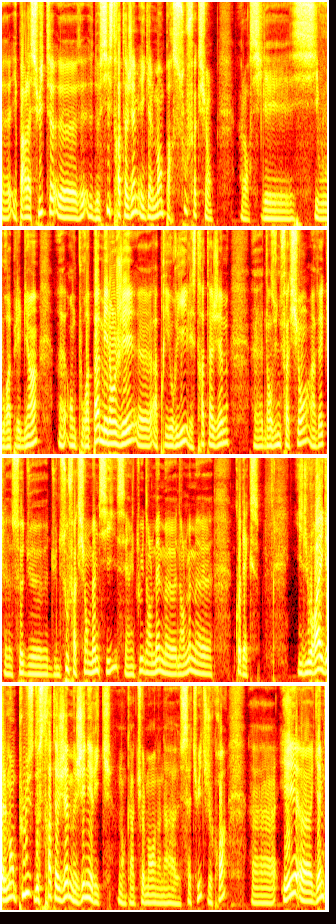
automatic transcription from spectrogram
euh, et par la suite euh, de 6 stratagèmes également par sous-faction. Alors si, les, si vous vous rappelez bien, on ne pourra pas mélanger a priori les stratagèmes dans une faction avec ceux d'une sous-faction, même si c'est inclus dans le même, dans le même codex. Il y aura également plus de stratagèmes génériques. Donc actuellement on en a 7-8 je crois. Euh, et euh, Games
